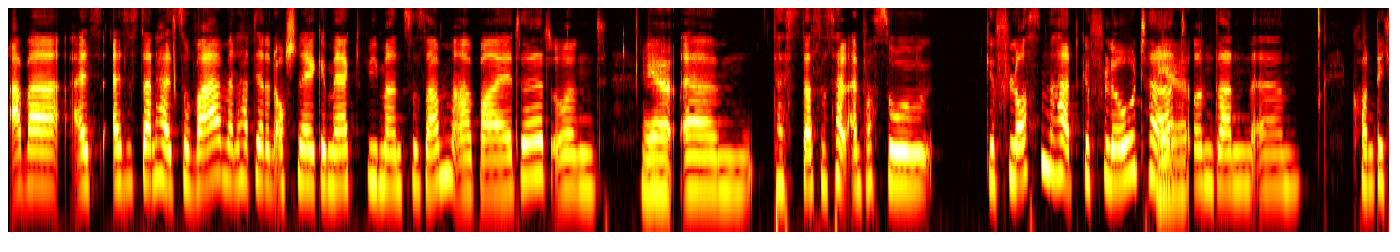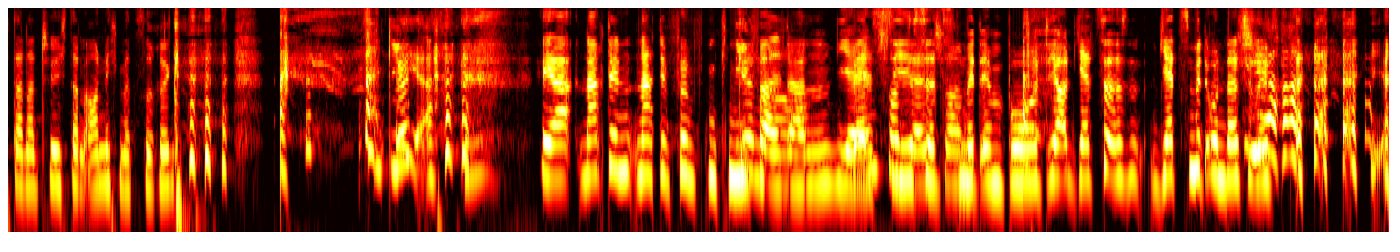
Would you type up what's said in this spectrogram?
Aber als als es dann halt so war, man hat ja dann auch schnell gemerkt, wie man zusammenarbeitet und ja. ähm, dass dass es halt einfach so geflossen hat, geflowt hat ja. und dann ähm, konnte ich da natürlich dann auch nicht mehr zurück. Zum Glück. Ja. Ja, nach, den, nach dem fünften Kniefall genau. dann. Yes, schon, sie sitzt schon. mit im Boot. Ja, und jetzt, jetzt mit Unterschrift. Ja.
